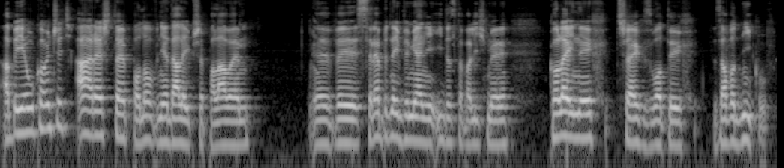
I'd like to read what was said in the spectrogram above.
aby je ukończyć, a resztę ponownie dalej przepalałem e, w srebrnej wymianie i dostawaliśmy kolejnych trzech złotych zawodników.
